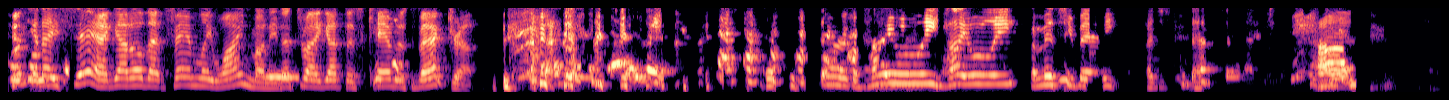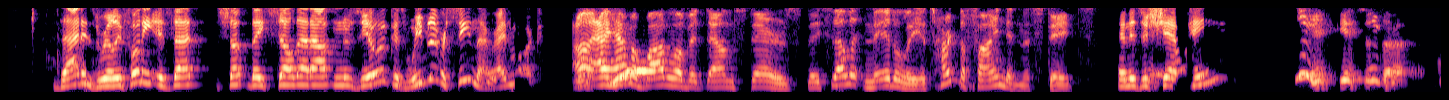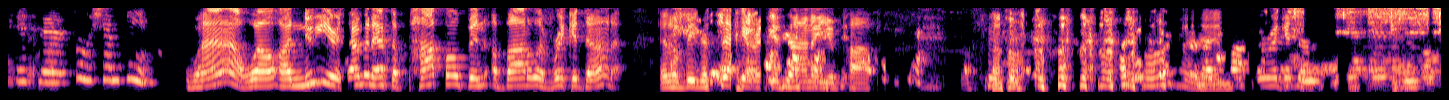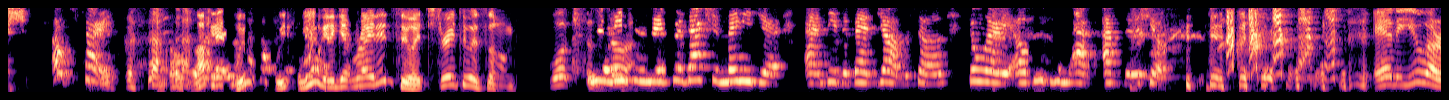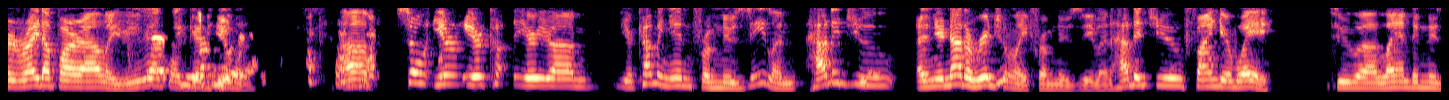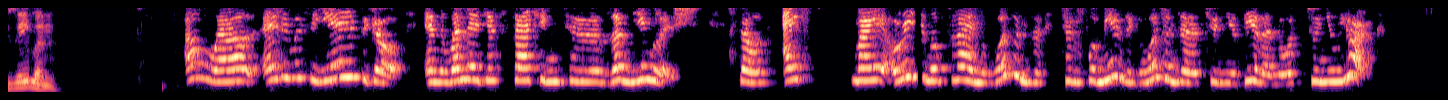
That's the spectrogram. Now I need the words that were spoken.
what can I say? I got all that family wine money. That's why I got this canvas backdrop. Hysterical. Hi, Uli. Hi, Uli. I miss you, baby. I just had to say that. Um, that is really funny. Is that so they sell that out in New Zealand? Because we've never seen that, right, Mark? Uh, I have a bottle of it downstairs. They sell it in Italy. It's hard to find in the States. And is it champagne? Yes, Yes, Yes. it's a. it's uh, full champagne. Wow. Well, on New Year's, I'm going to have to pop open a bottle of Riccadonna. It'll be the second Riccadonna you pop. Riccadonna. Oh, sorry. Okay, we, we, we were going to get right into it, straight to a song. Well, No, this so- is my production manager and did a bad job. So don't worry, I'll pick him up after the show. Andy, you are right up our alley. You got that good humor. Uh, so you're you're you're um you're coming in from New Zealand. How did you? And you're not originally from New Zealand. How did you find your way to uh, land in New Zealand? Oh well, it was years ago, and when I just starting to learn English, so I my original plan wasn't to for music it wasn't uh, to New Zealand, it was to New York.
